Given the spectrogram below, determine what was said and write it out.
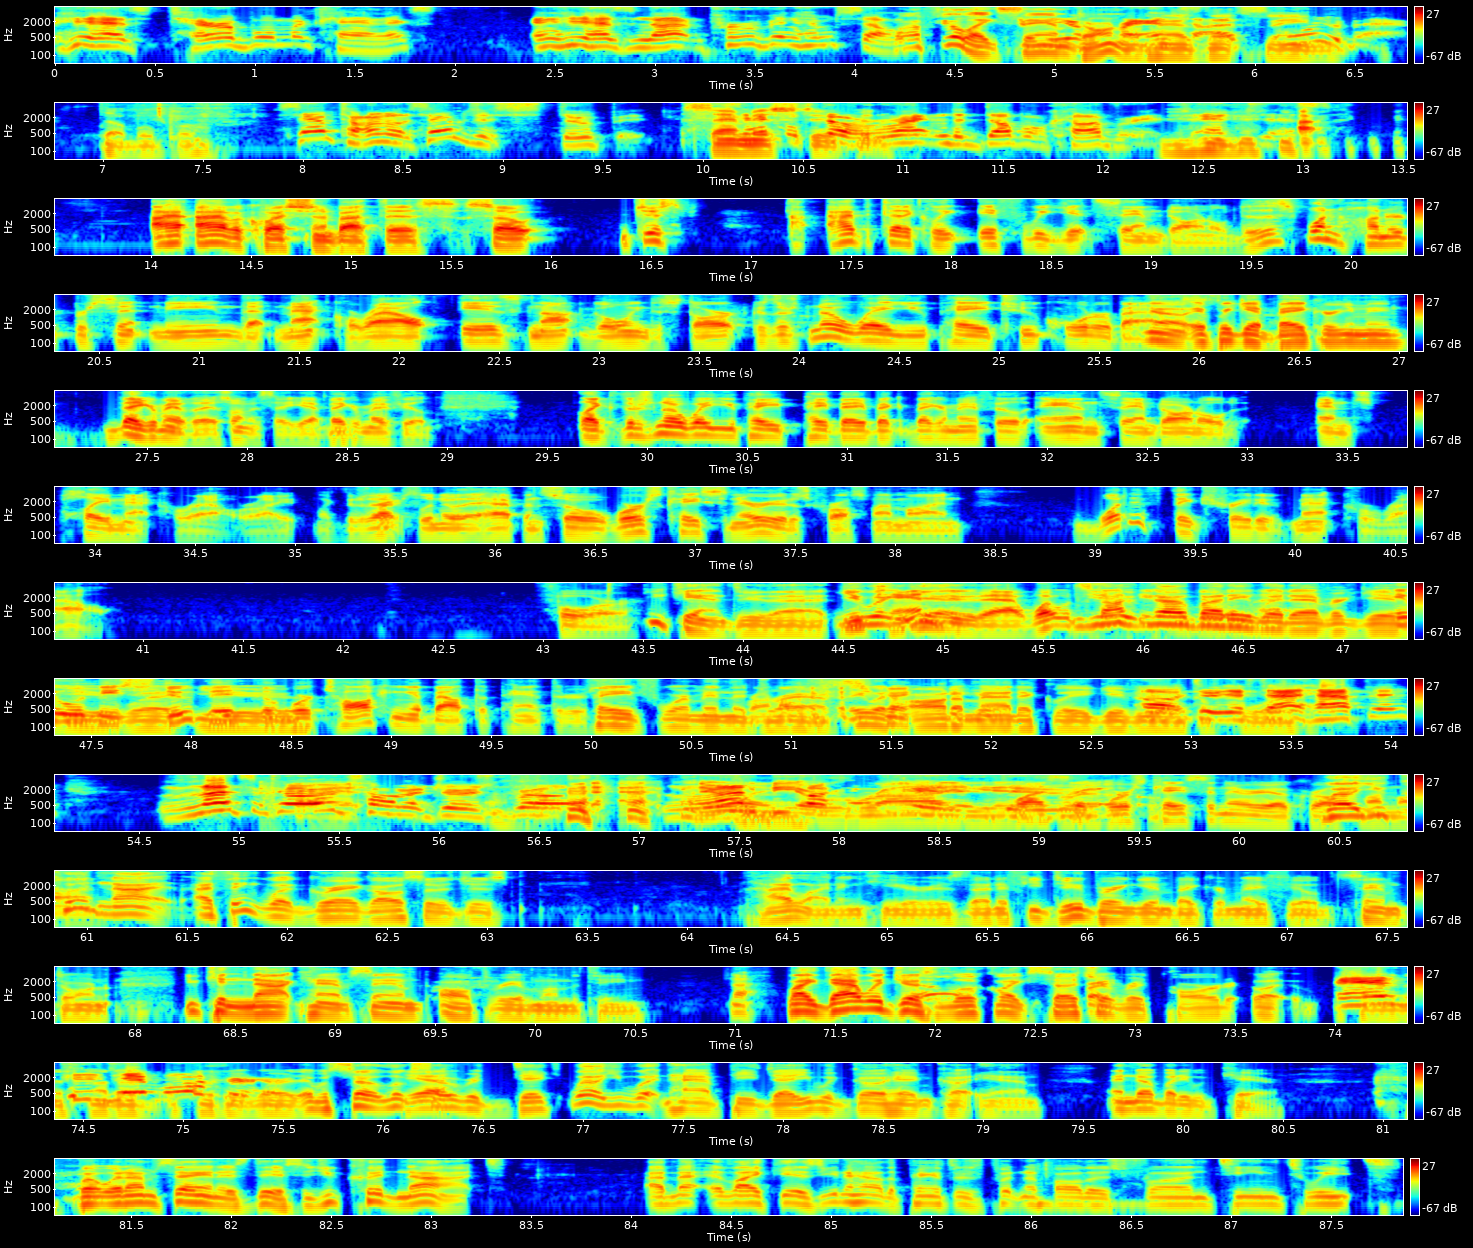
he has terrible mechanics, and he has not proven himself. Well, I feel like Sam be Darnold has that same double pump. Sam Darnold, Sam's just stupid. Sam is will throw stupid. right into double coverage and just I, I have a question about this. So, just hy- hypothetically, if we get Sam Darnold, does this 100% mean that Matt Corral is not going to start? Because there's no way you pay two quarterbacks. No, if we get Baker, you mean? Baker Mayfield, that's what I'm going to say. Yeah, Baker Mayfield. Like, there's no way you pay pay Ba- Ba- Baker Mayfield and Sam Darnold and play Matt Corral, right? Like, there's Right. absolutely no way that happens. So, worst case scenario just crossed my mind. What if they traded Matt Corral for? You can't do that. You, wouldn't can get- do that. What would stop you? from nobody would that? ever give. It would be what stupid, but we're talking about the Panthers. Pay for him in the Front draft. office They would automatically give you. oh, like dude, if that happened, let's go Right. Chargers, bro. there Let's would be a fucking get it, riot. dude. Why I bro. said worst case scenario across well, my you could mind. not. I think what Greg also is just highlighting here is that if you do bring in Baker Mayfield, Sam Darnold, you cannot have Sam all three of them on the team. No. Like that would just No. look like such a retard. Like, And PJ Walker. It was so it looked Yeah. so ridiculous. Well, you wouldn't have PJ. You would go ahead and cut him, and nobody would care. But what I'm saying is this: is you could not. I like is you know how the Panthers putting up all those fun team tweets,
